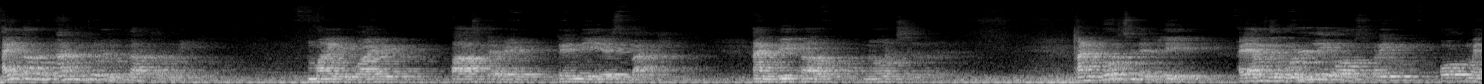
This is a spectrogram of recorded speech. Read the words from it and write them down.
I have none to look after me. My wife passed away 10 years back and we have no children. Unfortunately, I am the only offspring of my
